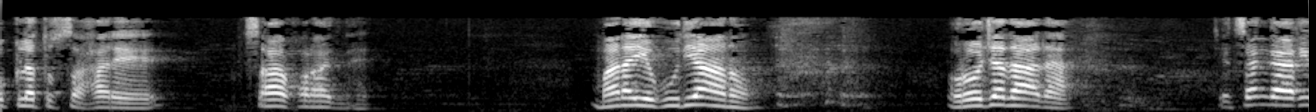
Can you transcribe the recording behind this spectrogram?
اکلت السحره سار خوراک ده معنی يهوديانو روزه ده ده چې څنګه هغه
